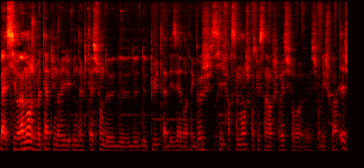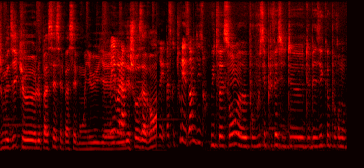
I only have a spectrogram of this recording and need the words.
Bah, si vraiment je me tape une, ré- une réputation de, de, de, de pute à baiser à droite à gauche, si forcément je pense que ça influerait sur, euh, sur les choix. Je me dis que le passé c'est le passé. Bon, il y a eu, il y a eu voilà. des choses avant. Parce que tous les hommes disent, oui, de toute façon, euh, pour vous c'est plus facile de, de baiser que pour nous.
